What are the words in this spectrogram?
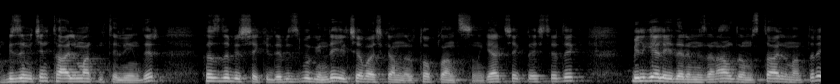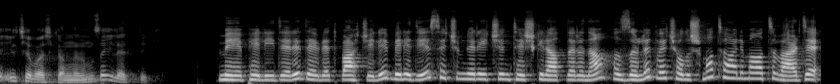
Bizim için talimat niteliğindir. Hızlı bir şekilde biz bugün de ilçe başkanları toplantısını gerçekleştirdik. Bilge liderimizden aldığımız talimatları ilçe başkanlarımıza ilettik. MHP lideri Devlet Bahçeli, belediye seçimleri için teşkilatlarına hazırlık ve çalışma talimatı verdi.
